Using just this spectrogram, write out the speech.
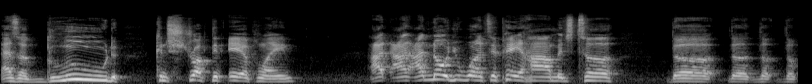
as a glued constructed airplane. I, I, I know you wanted to pay homage to the, the the the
